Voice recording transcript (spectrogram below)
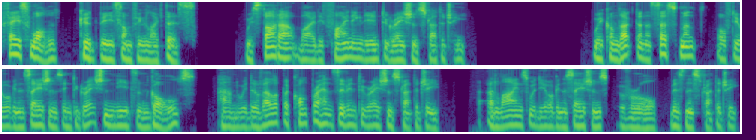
Phase one could be something like this. We start out by defining the integration strategy. We conduct an assessment of the organization's integration needs and goals, and we develop a comprehensive integration strategy that aligns with the organization's overall business strategy.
